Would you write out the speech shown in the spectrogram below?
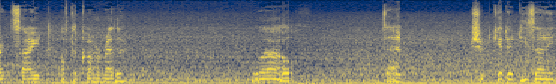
front side of the car rather. Wow, that should get a design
